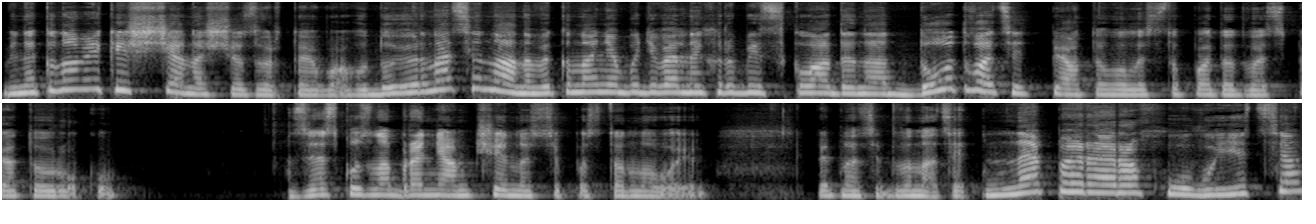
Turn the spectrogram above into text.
Мінекономіки ще на що звертає увагу. Довірна ціна на виконання будівельних робіт складена до 25 листопада 2025 року в зв'язку з набранням чинності постановою 1512 не перераховується,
